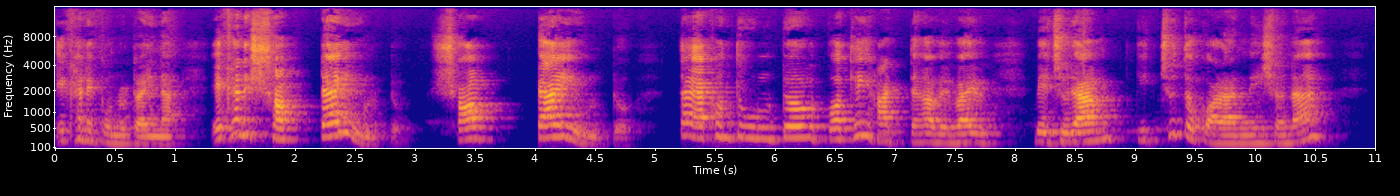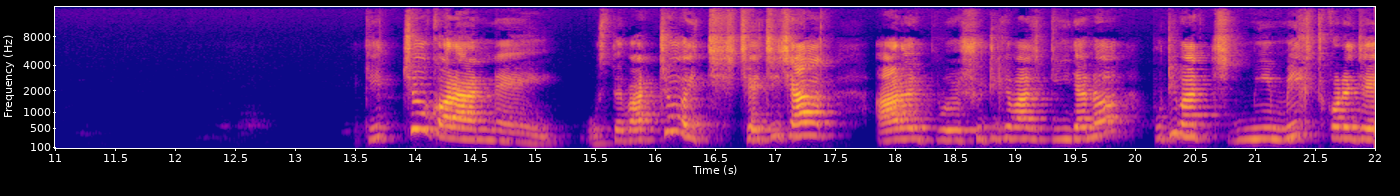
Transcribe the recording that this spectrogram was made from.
এখানে কোনোটাই না। এখানে সবটাই উল্টো সবটাই উল্টো। তা এখন তো উল্টো পথেই হাঁটতে হবে ভাই। বেচুরাম, কিচ্ছু তো করার নেই সোনা। কিচ্ছু করার নেই। বুঝতে পারছ? ওই ছেঁচি শাক আর ওই শুটিকে মাছ কী যেন পুঁটি মাছ মিক্সড করে যে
